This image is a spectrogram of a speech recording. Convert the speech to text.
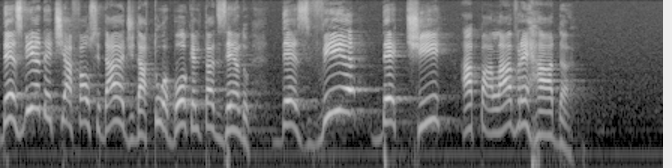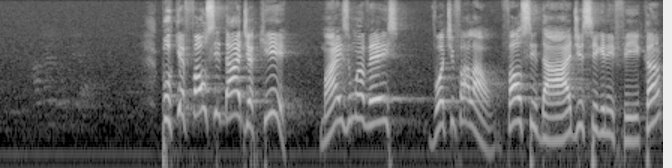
Desvia de ti a falsidade da tua boca, ele está dizendo, desvia de ti a palavra errada. Porque falsidade aqui, mais uma vez, vou te falar, ó, falsidade significa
